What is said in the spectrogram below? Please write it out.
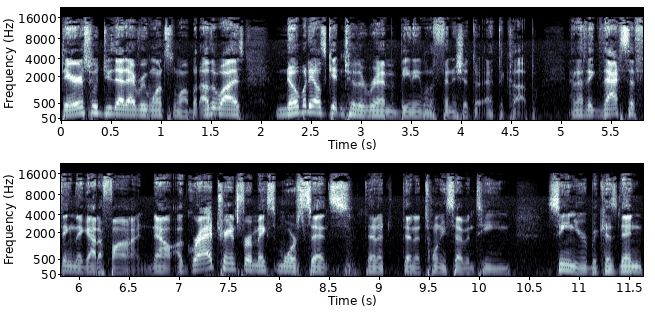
Darius would do that every once in a while, but otherwise, nobody else getting to the rim and being able to finish at the at the cup. And I think that's the thing they got to find. Now, a grad transfer makes more sense than a than a 2017 senior because then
